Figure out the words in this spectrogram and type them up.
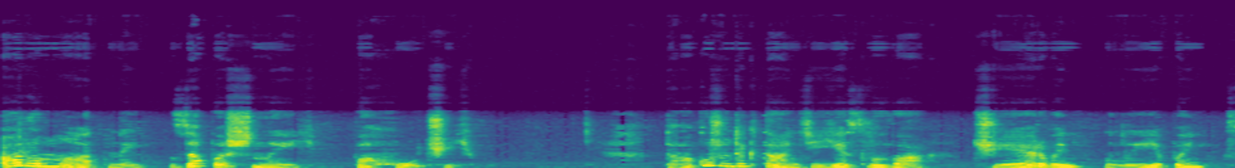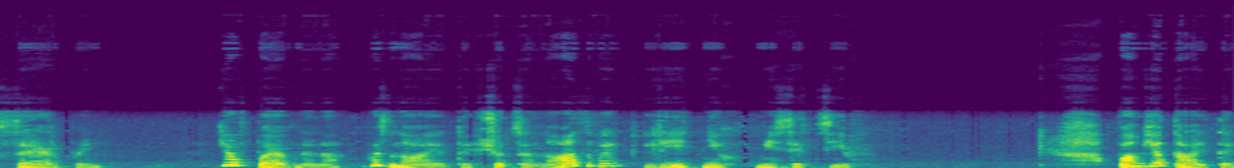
ароматний, запашний, пахучий. Також у диктанті є слова червень, липень, серпень. Я впевнена, ви знаєте, що це назви літніх місяців. Пам'ятайте,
